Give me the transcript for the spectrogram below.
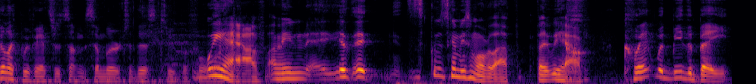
I feel like we've answered something similar to this too before. we have i mean it, it, it's, there's gonna be some overlap but we have Clint would be the bait.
